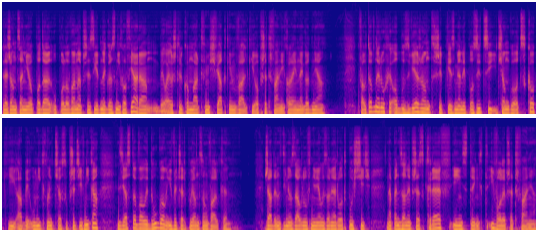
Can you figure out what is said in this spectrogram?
Leżąca nieopodal upolowana przez jednego z nich ofiara była już tylko martwym świadkiem walki o przetrwanie kolejnego dnia. Gwałtowne ruchy obu zwierząt, szybkie zmiany pozycji i ciągłe odskoki, aby uniknąć ciosu przeciwnika, zjastowały długą i wyczerpującą walkę. Żaden z dinozaurów nie miał zamiaru odpuścić, napędzany przez krew, instynkt i wolę przetrwania.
